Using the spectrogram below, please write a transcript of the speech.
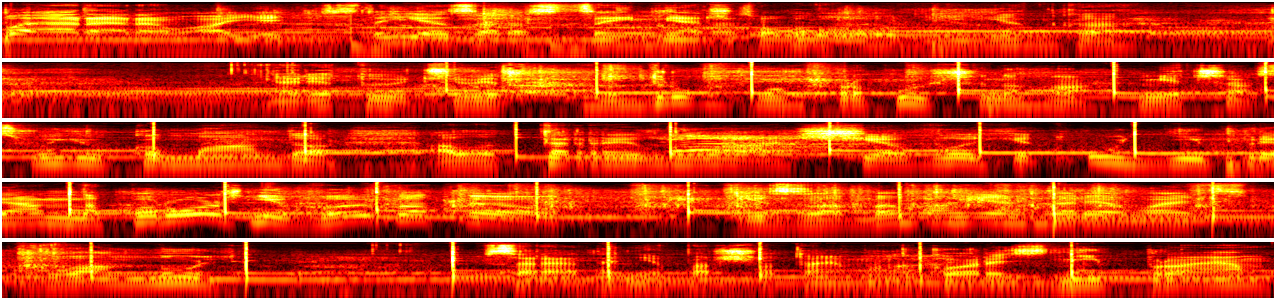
перериває. Дістає зараз цей м'яч Павло Обієнко. Рятуючи від другого пропущеного м'яча свою команду, але 3-2 ще вихід у Дніпрян на порожній викотив і забиває гарявець 2-0 всередині першого тайму на користь Дніпром.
